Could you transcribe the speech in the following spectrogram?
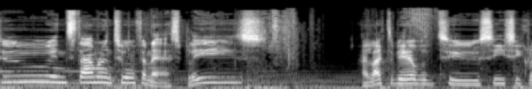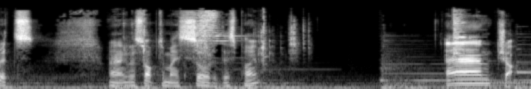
two in stamina and two in finesse, please. I'd like to be able to see secrets. Right, I'm going to swap to my sword at this point. And chop.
